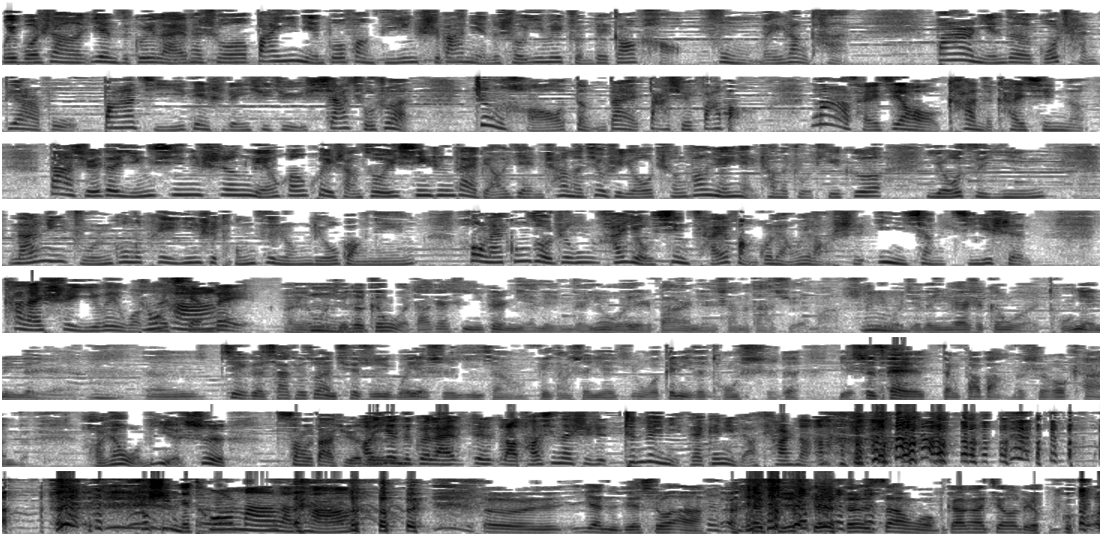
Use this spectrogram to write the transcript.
微博上燕子归来，他说，八一年播放《敌营十八年》的时候，因为准备高考，父母没让看。八二年的国产第二部八集电视连续剧《虾球传》，正好等待大学发榜，那才叫看得开心呢。大学的迎新生联欢会上，作为新生代表演唱的就是由程方圆演唱的主题歌《游子吟》，男女主人公的配音是童自荣、刘广宁。后来工作中还有幸采访过两位老师，印象极深。看来是一位我们的前辈。哎呀，我觉得跟我大概是一个年龄的，因为我也是八二年上的大学嘛，所以我觉得应该是跟我同年龄的人。嗯嗯，这个《虾球传》确实我也是印象非常深，也我跟你是同时的，也是在等发榜的时候看的，好像我们也是上了大学的。啊，燕子归来，这老陶现在是针对你在跟你聊天呢啊。他是你的托吗，老唐？呃，燕子别说啊，其实上午我们刚刚交流过。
